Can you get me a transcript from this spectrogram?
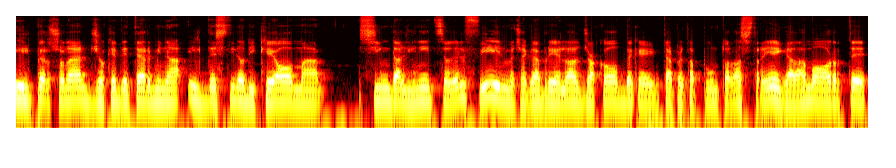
il personaggio che determina il destino di Keoma sin dall'inizio del film, c'è Gabriella Giacobbe che interpreta appunto la strega, la morte.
